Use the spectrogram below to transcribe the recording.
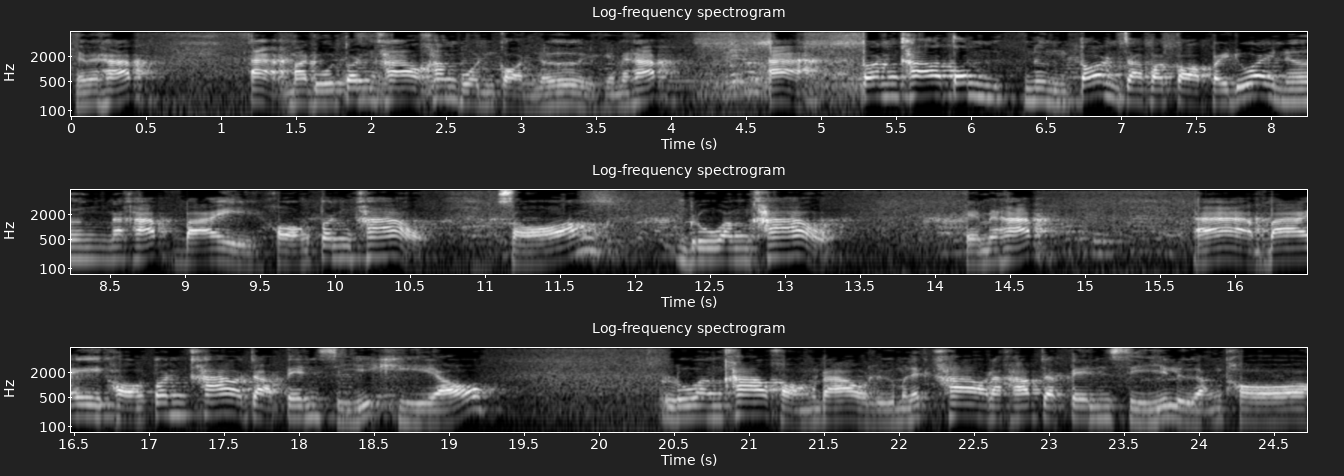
เห็นไหมครับ อะมาดูต้นข้าวข้างบนก่อนเลยเห็นไหมครับอะต้นข้าวต้นหนึ่งต้นจะประกอบไปด้วยหนึ่งนะครับ ใบของต้นข้าวสองรวงข้าว เห็นไหมครับอ่าใบของต้นข้าวจะเป็นสีเขียว รวงข้าวของเราหรือเมล็ดข้าวนะครับ จะเป็นสีเหลืองทอง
